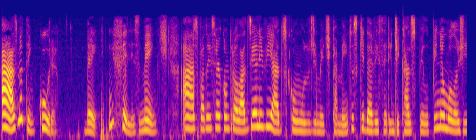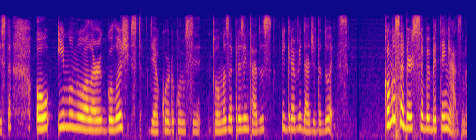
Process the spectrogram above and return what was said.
A asma tem cura? Bem, infelizmente, as podem ser controlados e aliviados com o uso de medicamentos que devem ser indicados pelo pneumologista ou imunoalergologista, de acordo com os sintomas apresentados e gravidade da doença. Como saber se seu bebê tem asma?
